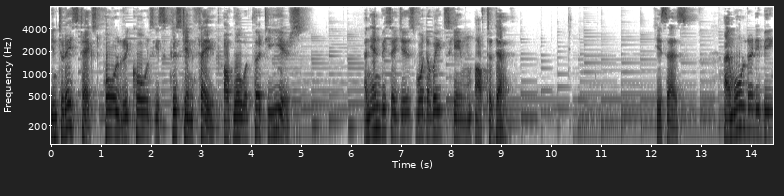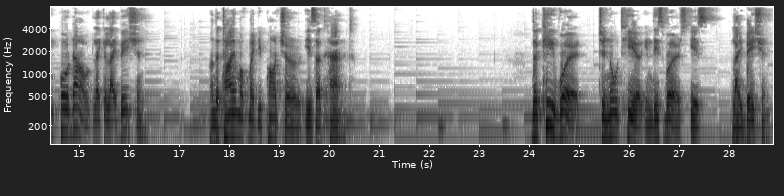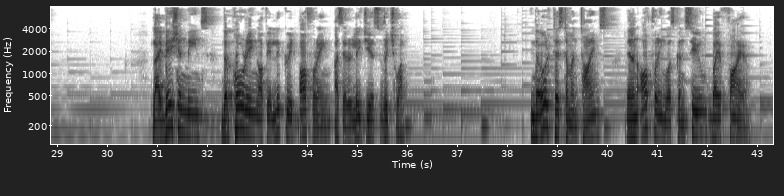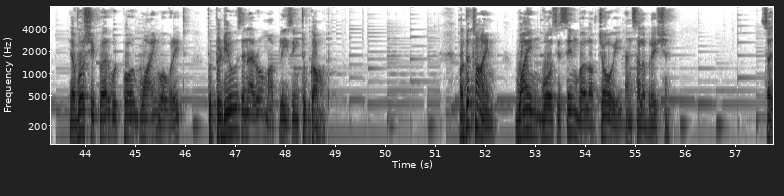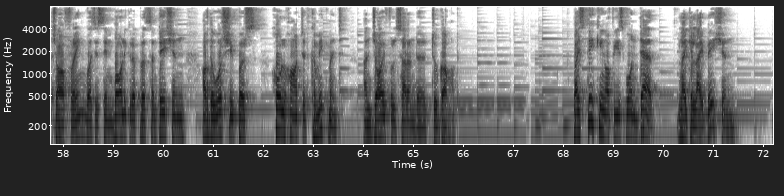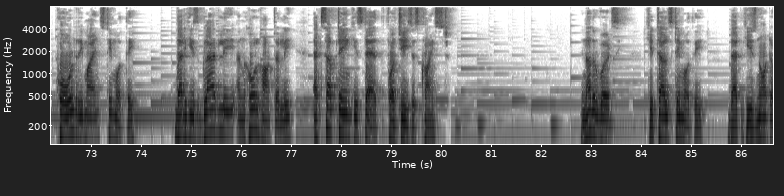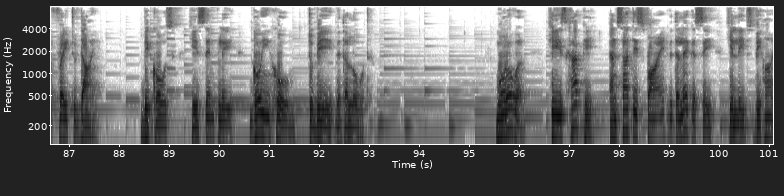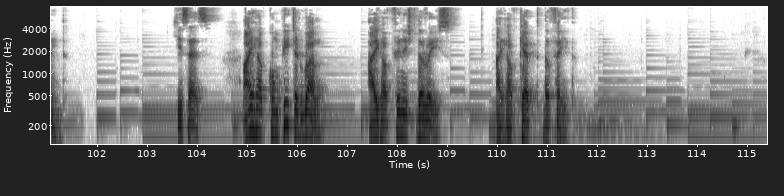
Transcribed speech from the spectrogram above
In today's text, Paul recalls his Christian faith of over 30 years and envisages what awaits him after death. He says, I am already being poured out like a libation, and the time of my departure is at hand. The key word to note here in this verse is libation. Libation means the pouring of a liquid offering as a religious ritual. In the Old Testament times, when an offering was consumed by a fire, a worshipper would pour wine over it to produce an aroma pleasing to God. At the time, wine was a symbol of joy and celebration. Such offering was a symbolic representation of the worshipper's wholehearted commitment and joyful surrender to God. By speaking of his own death like a libation, Paul reminds Timothy that he is gladly and wholeheartedly accepting his death for Jesus Christ. In other words, he tells Timothy that he is not afraid to die because he is simply going home to be with the Lord. Moreover, he is happy and satisfied with the legacy he leaves behind. He says, I have competed well. I have finished the race. I have kept the faith.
